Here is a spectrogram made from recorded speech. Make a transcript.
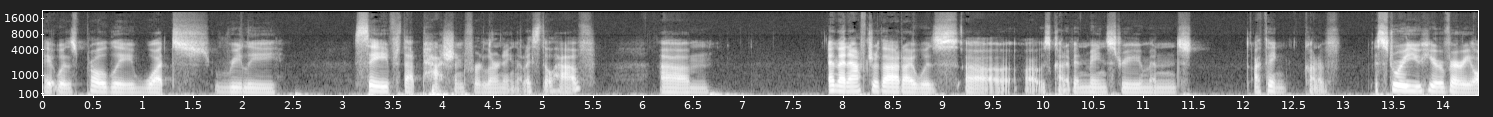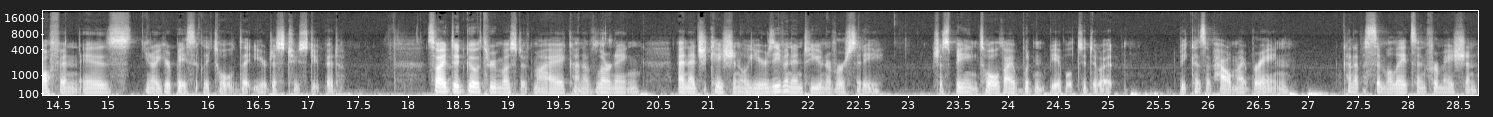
It was probably what really saved that passion for learning that I still have. Um, and then after that, I was uh, I was kind of in mainstream, and I think kind of a story you hear very often is you know you're basically told that you're just too stupid. So I did go through most of my kind of learning and educational years, even into university, just being told I wouldn't be able to do it because of how my brain kind of assimilates information.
